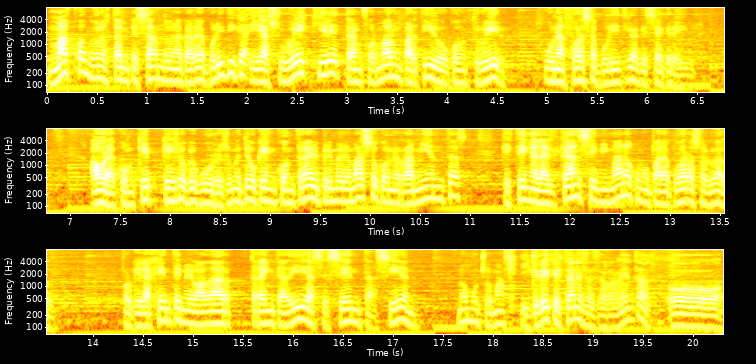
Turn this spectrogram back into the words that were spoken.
Más cuando uno está empezando una carrera política y a su vez quiere transformar un partido o construir una fuerza política que sea creíble. Ahora, ¿con qué, qué es lo que ocurre? Yo me tengo que encontrar el primero de marzo con herramientas que estén al alcance de mi mano como para poder resolverlo. Porque la gente me va a dar 30 días, 60, 100, no mucho más. ¿Y crees que están esas herramientas? ¿O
